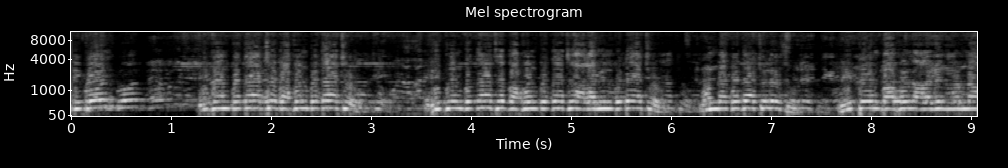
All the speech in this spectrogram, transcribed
রিপন। রিপন কোথায় আছো? বাপন কোথায় আছো? রিপন কোথায় আছে? বাপন কোথায় আছে? আলামিন কোথায় আছো? মুন্না কোথায় চলে এসো? রিপন, বাপন, আলামিন, মুন্না,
